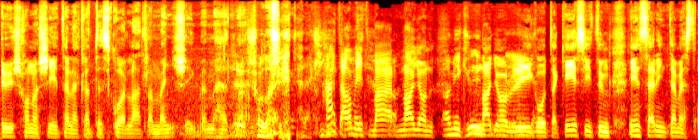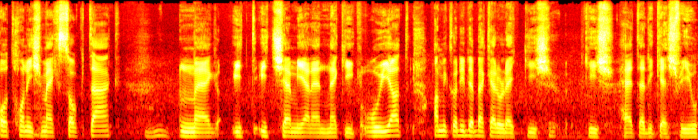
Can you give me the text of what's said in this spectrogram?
őshonos ételeket, ez korlátlan mennyiségben mehet. Őshonos ételek. Hát amit már nagyon, Amik, nagyon régóta készítünk, én szerintem ezt otthon is megszokták, meg itt, itt sem jelent nekik újat. Amikor ide bekerül egy kis kis hetedikes fiú,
